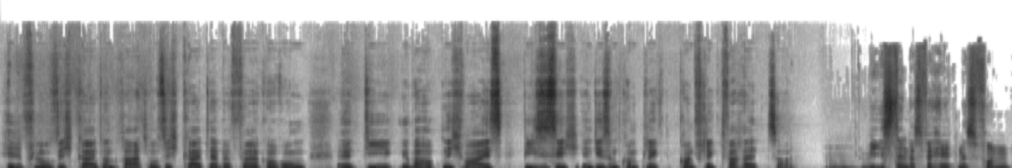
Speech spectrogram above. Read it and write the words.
Hilflosigkeit und Ratlosigkeit der Bevölkerung, äh, die überhaupt nicht weiß, wie sie sich in diesem Konflikt, verhalten soll. Mhm. Wie ist denn das Verhältnis von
